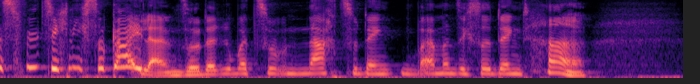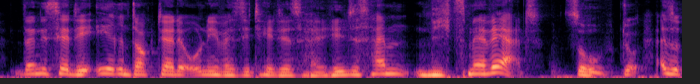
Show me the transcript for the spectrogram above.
es fühlt sich nicht so geil an, so darüber zu, nachzudenken, weil man sich so denkt, ha, dann ist ja der Ehrendoktor der Universität Hildesheim nichts mehr wert. So, du, also,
